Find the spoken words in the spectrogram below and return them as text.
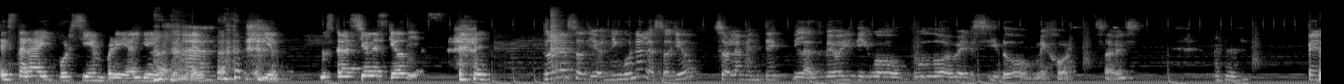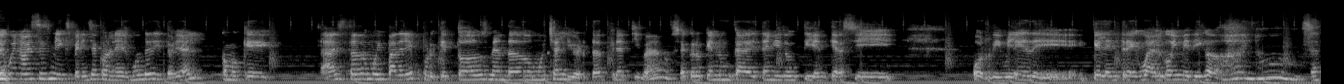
Estará ahí por siempre, alguien lo tendrá. Ilustraciones que odias. No las odio, ninguna las odio, solamente las veo y digo, pudo haber sido mejor, ¿sabes? Pero bueno, esa es mi experiencia con el mundo editorial, como que ha estado muy padre porque todos me han dado mucha libertad creativa, o sea, creo que nunca he tenido un cliente así horrible de que le entrego algo y me diga, ay, no, o sea,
